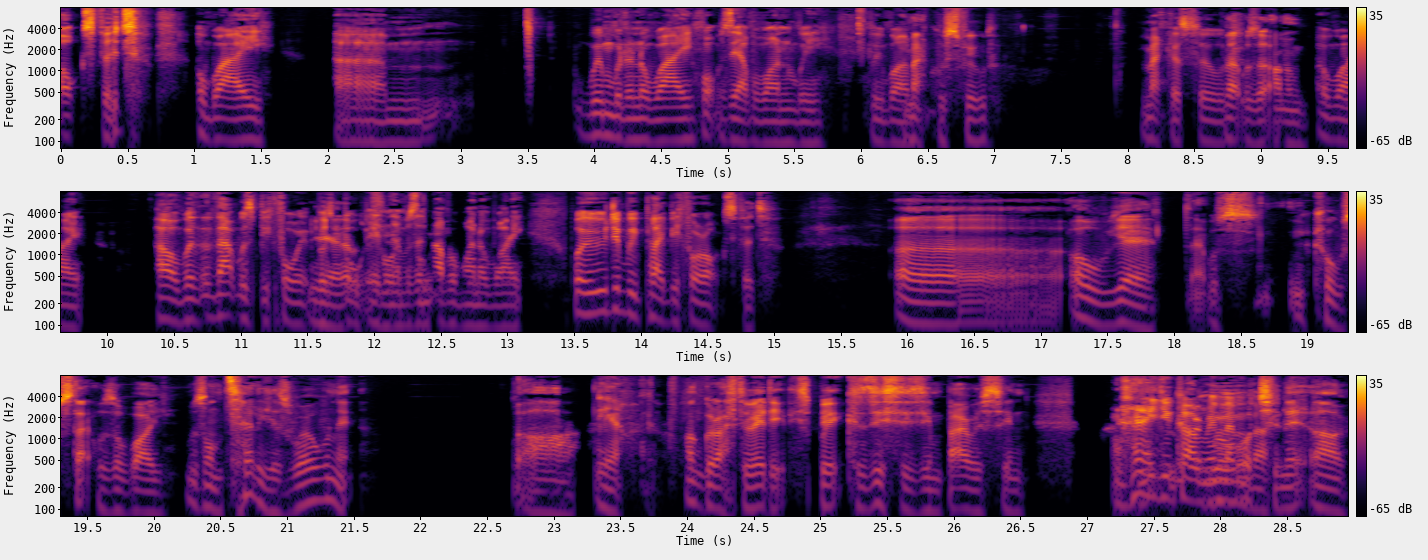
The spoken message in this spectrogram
Oxford away, um, Wimbledon away. What was the other one we we won? Macclesfield. Macclesfield That was at away. Oh, well, that was before it was Yeah, that brought was in. There was another one away. Well, who did we play before Oxford? Uh, oh yeah, that was of course that was away. It was on telly as well, wasn't it? Ah, Yeah, I'm gonna have to edit this bit because this is embarrassing. you can't remember. watching it. Oh,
